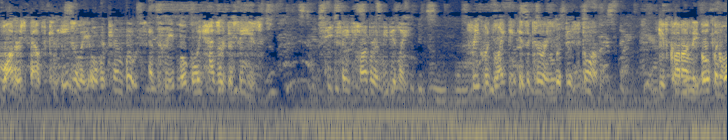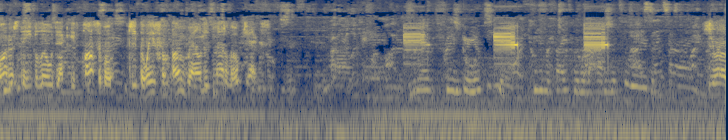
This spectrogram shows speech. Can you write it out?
Water spouts can easily overturn boats and create locally hazardous seas. Seek safe harbor immediately. Frequent lightning is occurring with this storm. If caught on the open water, stay below deck if possible. Keep away from ungrounded metal objects. Here are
